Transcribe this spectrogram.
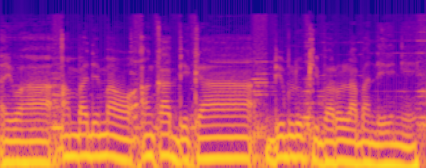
ayiwa an badenmaw an ka bi ka bibulu kibaro laban de ye nin ye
